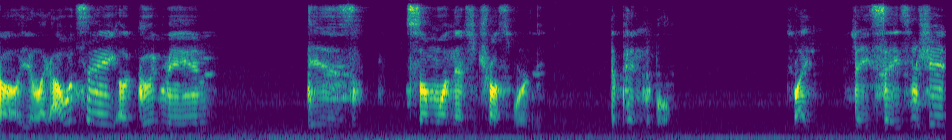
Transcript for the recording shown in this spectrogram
oh yeah, like I would say a good man is someone that's trustworthy, dependable. Like they say some shit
